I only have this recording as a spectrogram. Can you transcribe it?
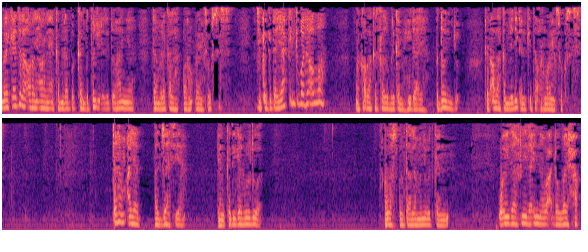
Mereka itulah orang-orang yang akan mendapatkan petunjuk dari Tuhannya. Dan mereka lah orang-orang yang sukses. Jika kita yakin kepada Allah maka Allah akan selalu berikan hidayah, petunjuk. Dan Allah akan menjadikan kita orang-orang yang sukses. Dalam ayat Al-Jasiyah yang ke-32 Allah SWT menyebutkan idza qila inna wa'dallahi haqq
